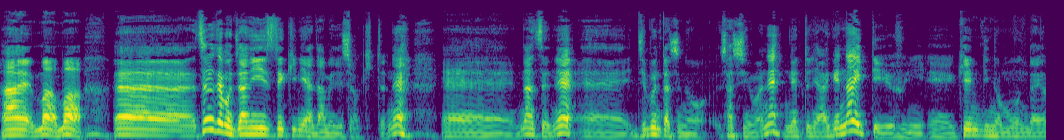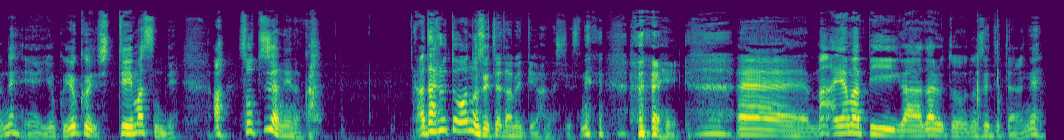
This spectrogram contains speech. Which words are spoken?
はい。まあまあ、えー、それでもジャニーズ的にはダメでしょう、きっとね。えー、なんせね、えー、自分たちの写真はね、ネットに上げないっていうふうに、えー、権利の問題をね、えー、よくよく知っていますんで。あ、そっちじゃねえのか。アダルトは載せちゃダメっていう話ですね。はい。えー、まあ、ヤマピーがアダルトを載せてたらね、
